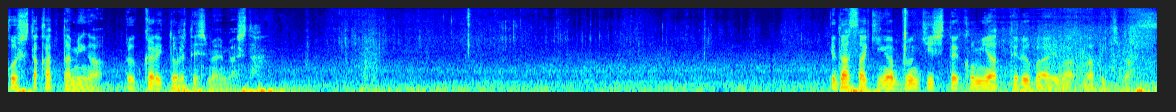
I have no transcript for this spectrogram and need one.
残したかった実がうっかり取れてしまいました。枝先が分岐して混み合っている場合は間引きます。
